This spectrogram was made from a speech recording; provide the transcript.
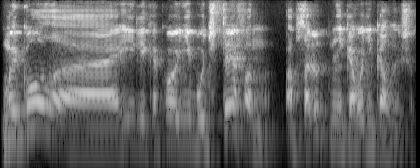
Микола э, или какой-нибудь Штефан, абсолютно никого не колышет.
